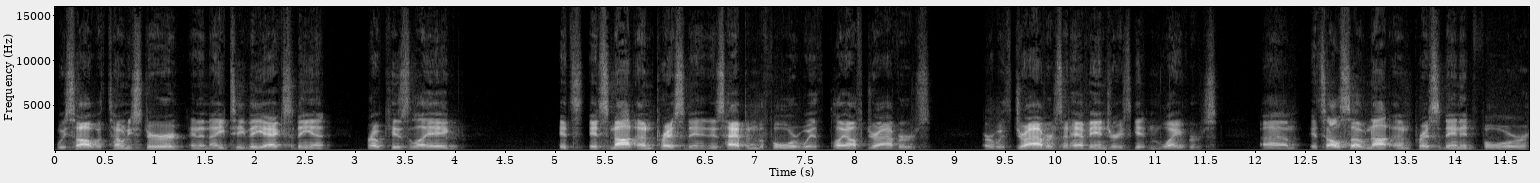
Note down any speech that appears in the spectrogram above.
we saw it with Tony Stewart in an ATV accident. Broke his leg it's it's not unprecedented. It's happened before with playoff drivers or with drivers that have injuries getting waivers. Um, it's also not unprecedented for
